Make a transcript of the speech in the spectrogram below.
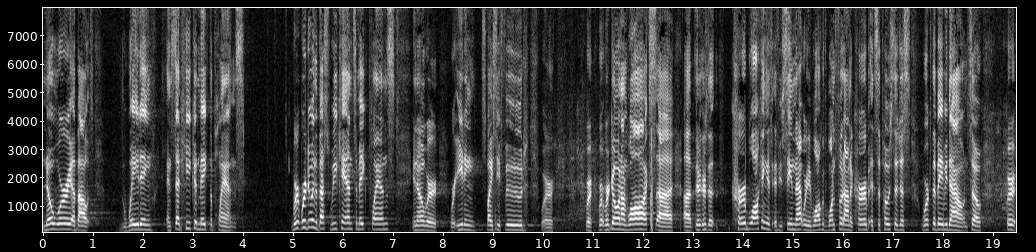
no worry about waiting. Instead, he could make the plans. We're, we're doing the best we can to make plans. You know, we're, we're eating spicy food, we're, we're, we're going on walks. Uh, uh, there, there's a curb walking, if, if you've seen that, where you walk with one foot on a curb, it's supposed to just work the baby down. So we're,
